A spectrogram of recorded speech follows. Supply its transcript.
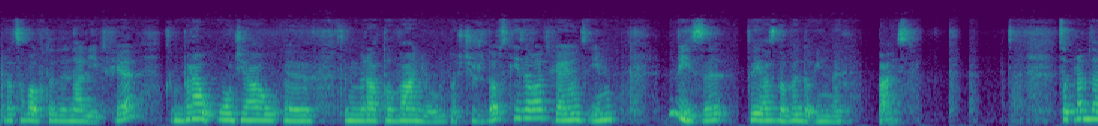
pracował wtedy na Litwie, brał udział y, w tym ratowaniu ludności żydowskiej, załatwiając im wizy wyjazdowe do innych państw. Co prawda,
